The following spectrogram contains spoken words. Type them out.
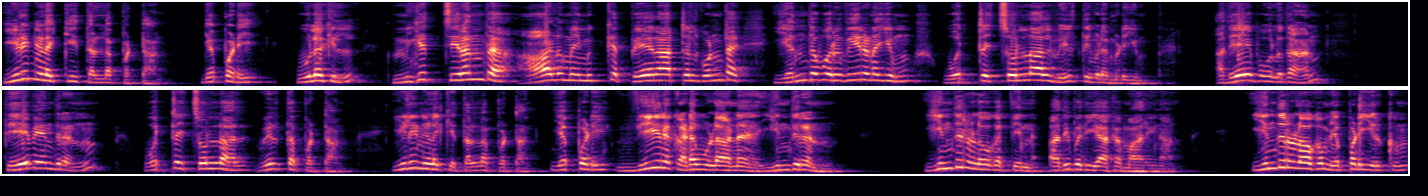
இழிநிலைக்கு தள்ளப்பட்டான். எப்படி? உலகில் மிகச்சிறந்த ஆளுமை மிக்க பேராற்றல் கொண்ட எந்த ஒரு வீரனையும் ஒற்றை சொல்லால் வீழ்த்திவிட முடியும். அதேபோலதான் தேவேந்திரன் ஒற்றை சொல்லால் வீழ்த்தப்பட்டான் இழிநிலைக்கு தள்ளப்பட்டான். எப்படி? வீர கடவுளான இந்திரன் இந்திரலோகத்தின் அதிபதியாக மாறினான். இந்திரலோகம் எப்படி இருக்கும்?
